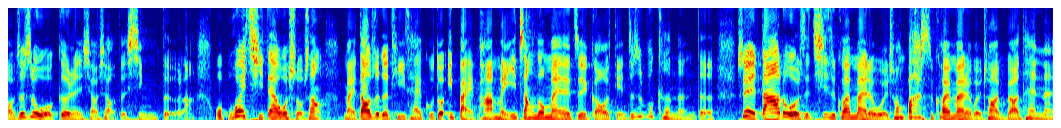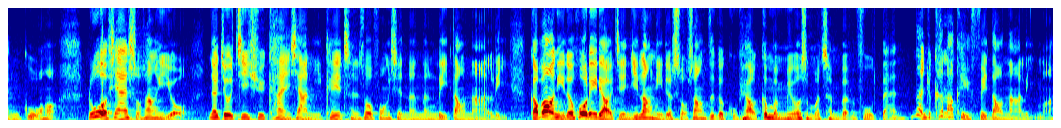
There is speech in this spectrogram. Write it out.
好，这是我个人小小的心得啦。我不会期待我手上买到这个题材股都一百趴，每一张都卖在最高点，这是不可能的。所以大家如果是七十块卖的伟创，八十块卖的伟创，也不要太难过哈。如果现在手上有，那就继续看一下你可以承受风险的能力到哪里。搞不好你的获利了结已经让你的手上这个股票根本没有什么成本负担，那你就看它可以飞到哪里嘛，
